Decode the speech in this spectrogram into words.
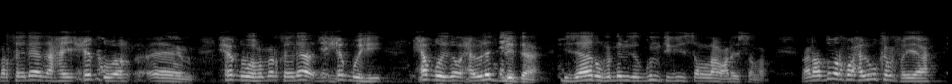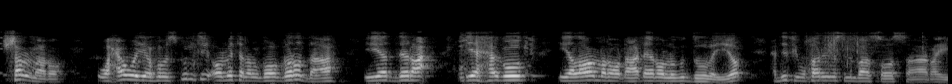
markay leedahay xiqwa xiqwa markay leedahay xiqwihi xiqwiga waxay u jeedaa izaaruhu nabiga guntigiisa sallallahu alayhi wasallam ana dumarku waxa lagu kanfayaa shan maro waxa weeye hoos gunti oo midna gogoroda ah iyo dirac iyo hagoog iyo laba maro dhaadheer oo lagu duubayo xadiiska bukhari muslim baa soo saaray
